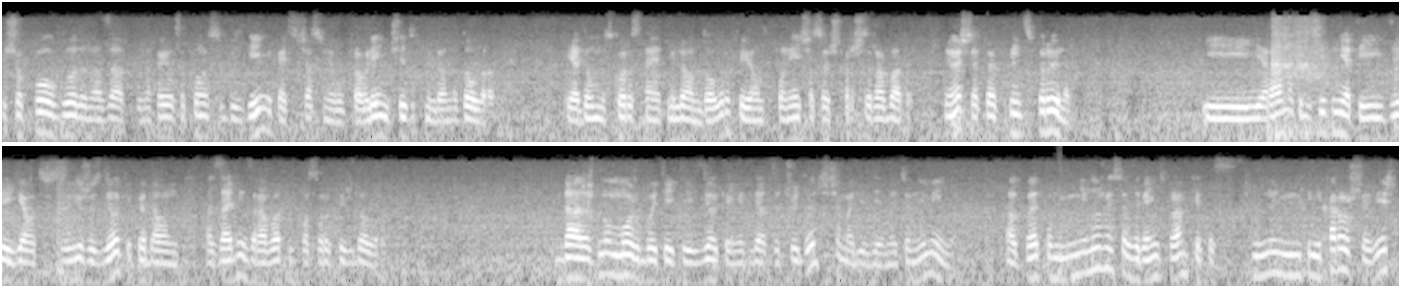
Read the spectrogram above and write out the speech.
еще полгода назад находился полностью без денег, а сейчас у него в управлении четверть миллиона долларов. Я думаю, скоро станет миллион долларов, и он вполне сейчас очень хорошо зарабатывает. Понимаешь, это, в принципе, рынок. И рамок действительно нет. И иде- я вот вижу сделки, когда он за день зарабатывает по 40 тысяч долларов. Да, ну, может быть, эти сделки, они длятся чуть дольше, чем один день, но тем не менее. Вот поэтому не нужно себя загонять в рамки. Это ну, не, не хорошая вещь,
